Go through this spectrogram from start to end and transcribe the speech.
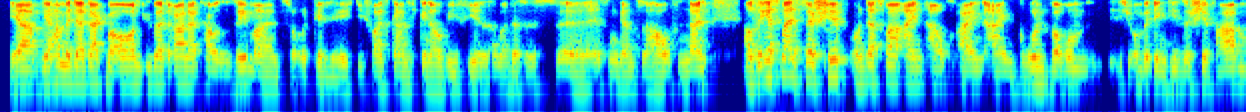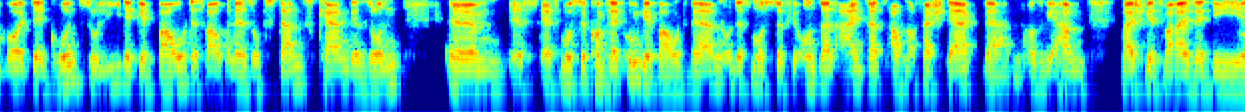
Ja, wir haben mit der Dagmar Ohren über 300.000 Seemeilen zurückgelegt. Ich weiß gar nicht genau wie viel, aber das ist, äh, ist ein ganzer Haufen. Nein, also erstmal ist das Schiff, und das war ein, auch ein, ein Grund, warum ich unbedingt dieses Schiff haben wollte, grundsolide gebaut. Es war auch in der Substanz kerngesund. Ähm, es, es, musste komplett umgebaut werden und es musste für unseren Einsatz auch noch verstärkt werden. Also wir haben beispielsweise die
